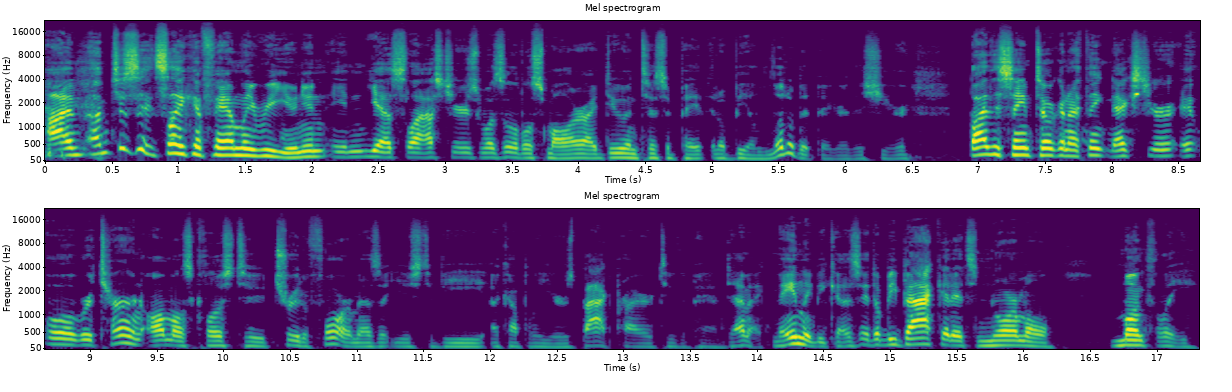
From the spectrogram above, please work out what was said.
I'm, I'm just, it's like a family reunion. And yes, last year's was a little smaller. I do anticipate it'll be a little bit bigger this year. By the same token, I think next year it will return almost close to true to form as it used to be a couple of years back prior to the pandemic, mainly because it'll be back at its normal monthly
